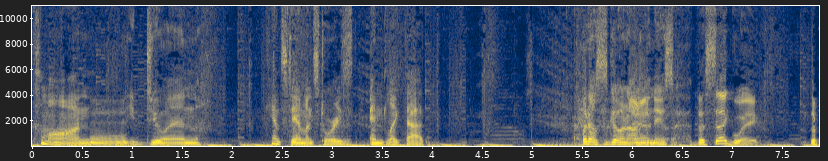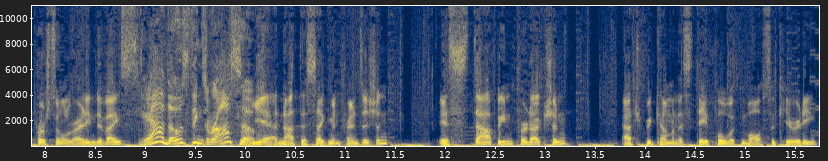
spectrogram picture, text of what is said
Come on. What are you doing? Can't stand when stories end like that. What else is going on in the news? The Segway, the personal writing device. Yeah, those things are awesome. Yeah, not the segment transition, is stopping production after becoming a staple with mall security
